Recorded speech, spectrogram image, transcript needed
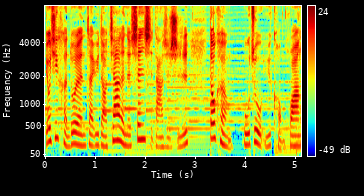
尤其很多人在遇到家人的生死大事时，都很无助与恐慌。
